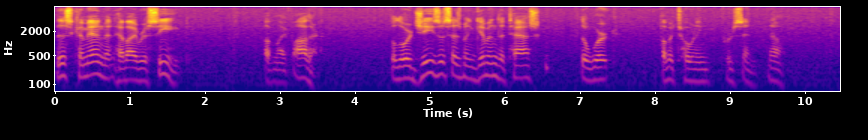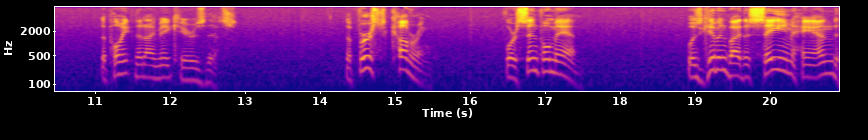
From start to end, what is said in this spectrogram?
This commandment have I received of my Father. The Lord Jesus has been given the task, the work of atoning for sin. Now, the point that I make here is this the first covering for sinful man was given by the same hand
